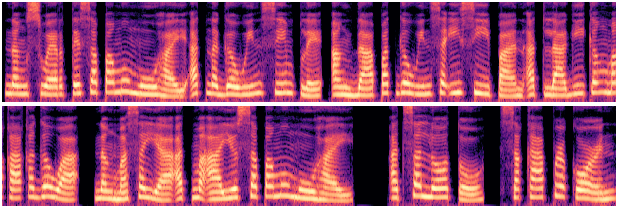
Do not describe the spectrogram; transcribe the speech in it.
ng swerte sa pamumuhay at nagawin simple ang dapat gawin sa isipan at lagi kang makakagawa ng masaya at maayos sa pamumuhay. At sa loto, sa Capricorn,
